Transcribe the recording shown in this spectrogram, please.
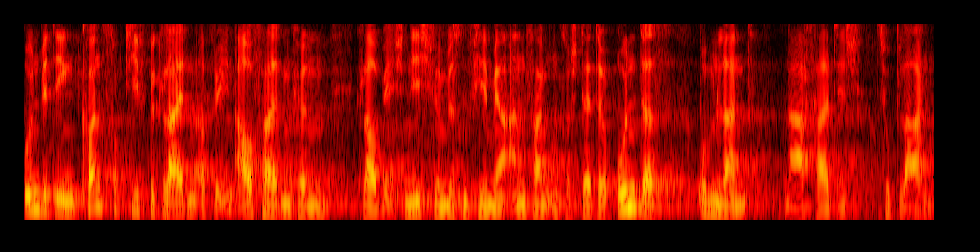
unbedingt konstruktiv begleiten. Ob wir ihn aufhalten können, glaube ich nicht. Wir müssen vielmehr anfangen, unsere Städte und das Umland nachhaltig zu planen.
